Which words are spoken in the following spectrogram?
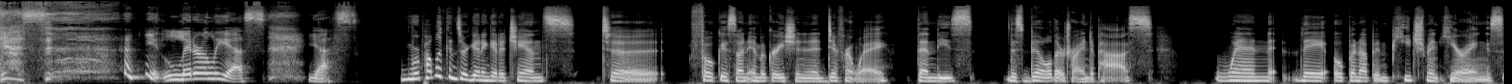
Yes. Literally, yes. Yes. Republicans are going to get a chance to focus on immigration in a different way than these this bill they're trying to pass when they open up impeachment hearings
